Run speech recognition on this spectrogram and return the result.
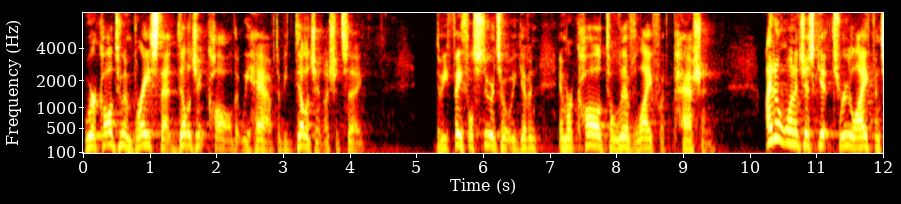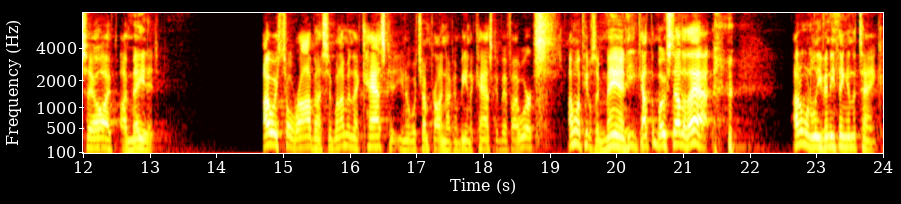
We're called to embrace that diligent call that we have, to be diligent, I should say, to be faithful stewards of what we've given, and we're called to live life with passion. I don't want to just get through life and say, oh, I, I made it. I always told Rob, and I said, when I'm in that casket, you know, which I'm probably not going to be in a casket, but if I were, I want people to say, man, he got the most out of that. I don't want to leave anything in the tank.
